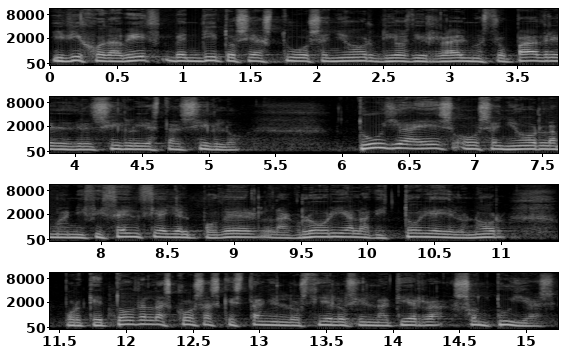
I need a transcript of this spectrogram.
Y dijo David, bendito seas tú, oh Señor, Dios de Israel, nuestro Padre, desde el siglo y hasta el siglo. Tuya es, oh Señor, la magnificencia y el poder, la gloria, la victoria y el honor, porque todas las cosas que están en los cielos y en la tierra son tuyas.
